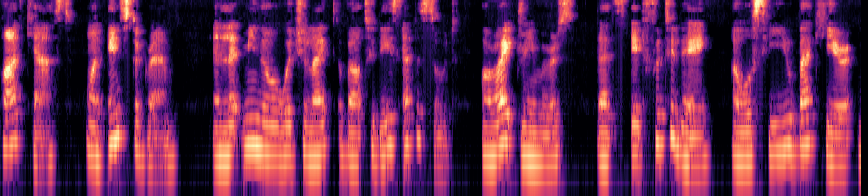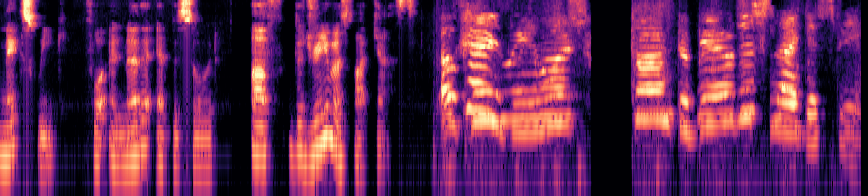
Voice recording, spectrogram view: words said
podcast on Instagram and let me know what you liked about today's episode. All right, dreamers, that's it for today. I will see you back here next week for another episode of the Dreamers Podcast. Okay, dreamers, time to build this legacy.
